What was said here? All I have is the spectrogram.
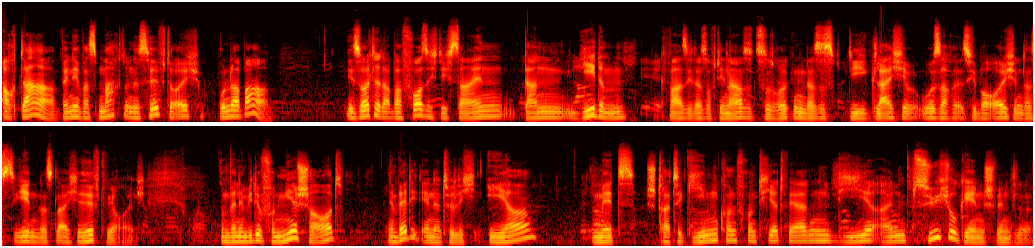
Auch da, wenn ihr was macht und es hilft euch, wunderbar. Ihr solltet aber vorsichtig sein, dann jedem quasi das auf die Nase zu drücken, dass es die gleiche Ursache ist wie bei euch und dass jedem das gleiche hilft wie euch. Und wenn ihr ein Video von mir schaut, dann werdet ihr natürlich eher mit Strategien konfrontiert werden, die einen psychogenen Schwindel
